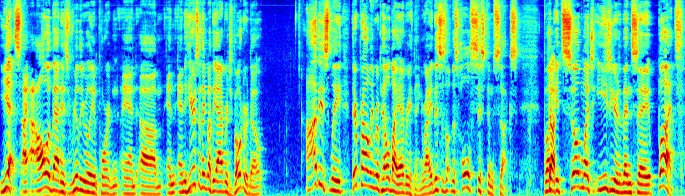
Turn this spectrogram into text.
yes, I, all of that is really, really important. And, um, and, and here's the thing about the average voter, though. Obviously, they're probably repelled by everything, right? This is this whole system sucks. But it's so much easier to then say, but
